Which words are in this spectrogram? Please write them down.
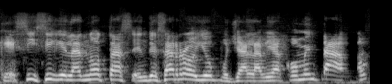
que sí sigue las notas en desarrollo, pues ya la había comentado.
